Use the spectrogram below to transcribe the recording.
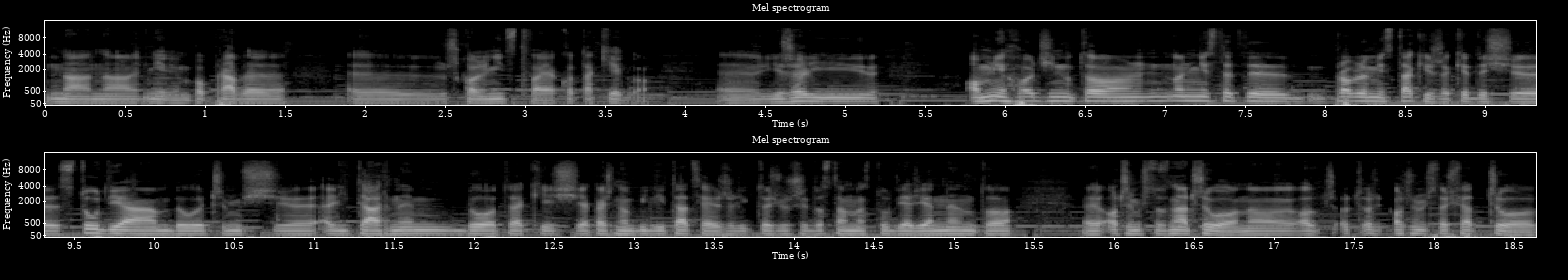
na, na nie wiem, poprawę e, szkolnictwa jako takiego. E, jeżeli o mnie chodzi, no to no niestety problem jest taki, że kiedyś e, studia były czymś elitarnym, było to jakieś, jakaś nobilitacja. Jeżeli ktoś już się dostał na studia dzienne, no to o czymś to znaczyło, no, o, o, o czymś to świadczyło,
